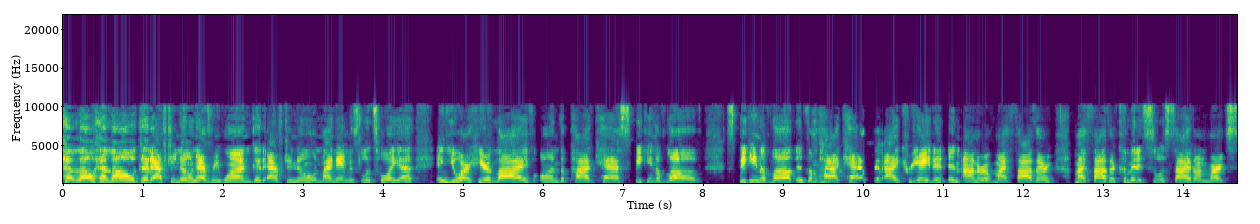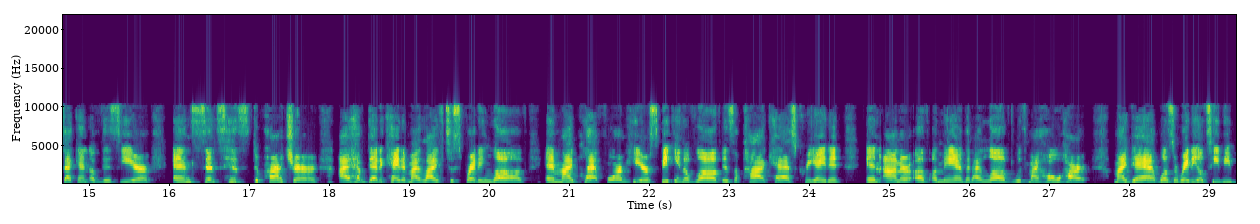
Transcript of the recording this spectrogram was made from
Hello, hello. Good afternoon, everyone. Good afternoon. My name is Latoya, and you are here live on the podcast Speaking of Love. Speaking of Love is a podcast that I created in honor of my father. My father committed suicide on March 2nd of this year, and since his departure, I have dedicated my life to spreading love. And my platform here, Speaking of Love, is a podcast created in honor of a man that I loved with my whole heart. My dad was a radio TV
